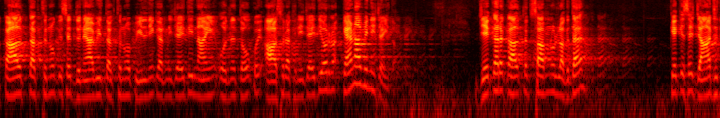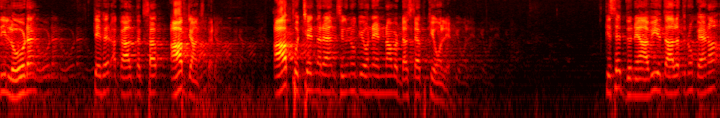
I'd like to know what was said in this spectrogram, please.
ਅਕਾਲ ਤਖਤ ਨੂੰ, ਕਿਸੇ ਦੁਨਿਆਵੀ ਤਖਤ ਨੂੰ ਅਪੀਲ ਨਹੀਂ ਕਰਨੀ ਚਾਹੀਦੀ, ਨਾ ਹੀ ਉਹਦੇ ਤੋਂ ਕੋਈ ਆਸ ਰੱਖਣੀ ਚਾਹੀਦੀ ਔਰ ਕਹਿਣਾ ਵੀ ਨਹੀਂ ਚਾਹੀਦਾ। ਜੇਕਰ ਅਕਾਲ ਤਖਤ ਸਾਹਿਬ ਨੂੰ ਲੱਗਦਾ ਹੈ ਕਿ ਕਿਸੇ ਜਾਂਚ ਦੀ ਲੋੜ ਹੈ, ਤੇ ਫਿਰ ਅਕਾਲ ਤਖਤ ਸਾਹਿਬ ਆਪ ਜਾਂਚ ਕਰੇ। ਆਪ ਪੁੱਛੇ ਨਰੈਣ ਸਿੰਘ ਨੂੰ ਕਿ ਉਹਨੇ ਇੰਨਾ ਵੱਡਾ ਸਟੈਪ ਕਿਉਂ ਲਿਆ। ਕਿਸੇ ਦੁਨਿਆਵੀ ਅਦਾਲਤ ਨੂੰ ਕਹਿਣਾ,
